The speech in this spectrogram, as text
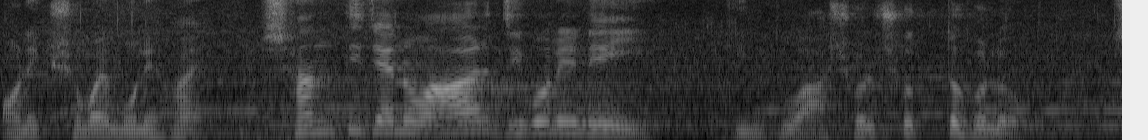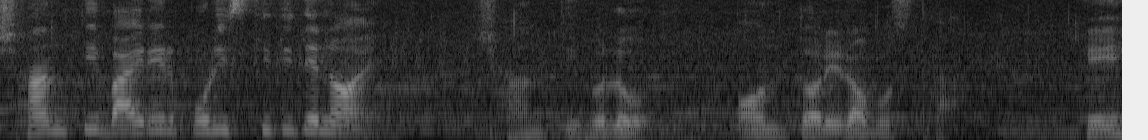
অনেক সময় মনে হয় শান্তি যেন আর জীবনে নেই, কিন্তু আসল সত্য হলো শান্তি বাইরের পরিস্থিতিতে নয়, শান্তি হলো অন্তরের অবস্থা। হে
